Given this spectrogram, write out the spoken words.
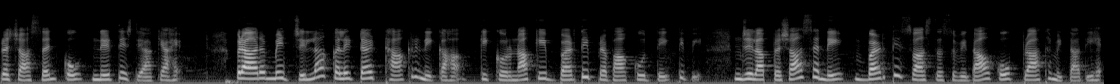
प्रशासन को निर्देश दिया गया है। प्रारंभ में जिला कलेक्टर ठाकरे ने कहा कि कोरोना के बढ़ते प्रभाव को देखते हुए जिला प्रशासन ने बढ़ती स्वास्थ्य सुविधाओं को प्राथमिकता दी है।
